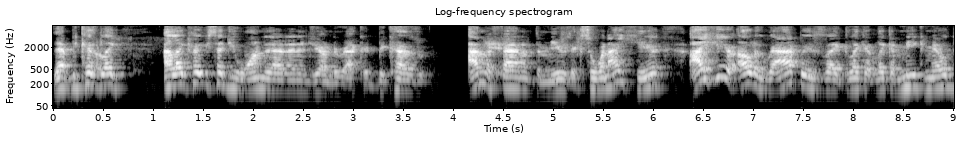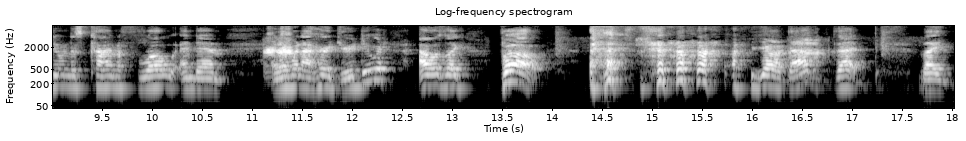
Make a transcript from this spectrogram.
Yeah, because like I like how you said you wanted that energy on the record because I'm a Yeah. fan of the music. So when I hear I hear other rappers like like a like a Meek Mill doing this kind of flow and then and then when I heard you do it, I was like, bro Yo, that that like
